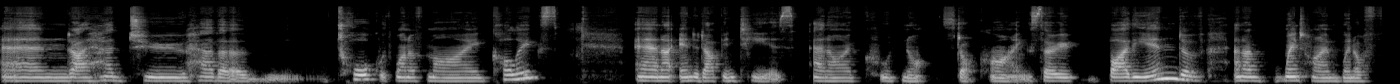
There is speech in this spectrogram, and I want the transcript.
and I had to have a talk with one of my colleagues, and I ended up in tears and I could not stop crying. So by the end of, and I went home, went off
